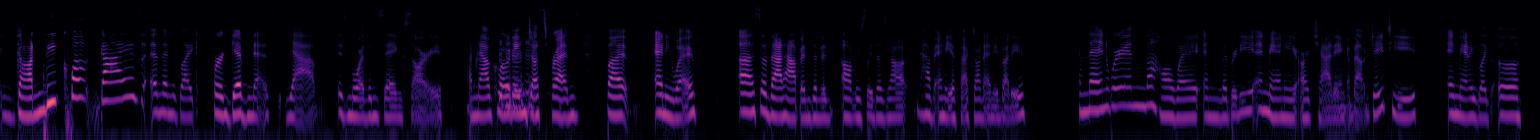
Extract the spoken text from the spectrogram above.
a Gandhi quote, guys. And then is like, forgiveness, yeah, is more than saying sorry. I'm now quoting Just Friends. But anyway, uh, so that happens, and it obviously does not have any effect on anybody. And then we're in the hallway, and Liberty and Manny are chatting about JT. And Manny's like, ugh,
